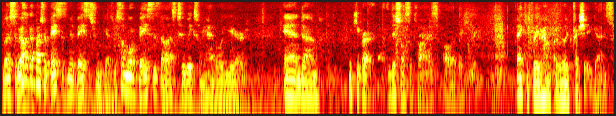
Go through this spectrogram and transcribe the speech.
most of we all got a bunch of basses, new basses from you guys. We sold more basses the last two weeks when we had all year. And um, we keep our additional supplies all over here. Thank you for your help. I really appreciate you guys.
